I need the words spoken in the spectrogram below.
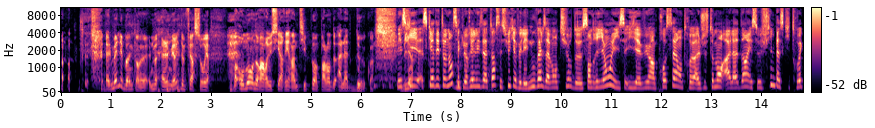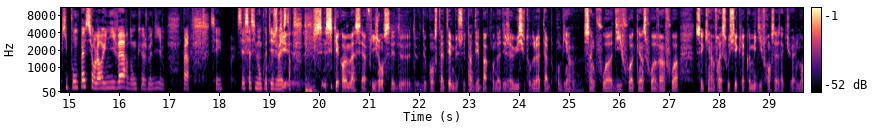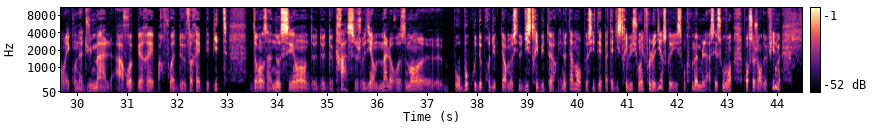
Elle met les bonnes quand même. Elle, me, elle mérite de me faire sourire. Bon, au moins, on aura réussi à rire un petit peu en parlant de à la 2, quoi. Mais ce qui, ce qui, est étonnant, c'est que le réalisateur, c'est celui qui a fait les nouvelles aventures de Cendrillon. Et il, il y a eu un procès entre justement Aladdin et ce film parce qu'il trouvait qu'ils pompaient sur leur univers. Donc je me dis, voilà, c'est ouais. ça, c'est mon côté juriste. Ce qui, est, ce qui est quand même assez affligeant, c'est de, de, de, constater, mais c'est un débat qu'on a déjà eu ici autour de la table, combien 5 fois, 10 fois, 15 fois, 20 fois, c'est qu'il y a un vrai souci avec la comédie française actuellement et qu'on a du mal à repérer parfois de vraies pépites dans un océan de, de, de crasse. Je veux dire, malheureusement, euh, pour beaucoup de producteurs, mais aussi de distributeurs, et notamment on peut citer Pathé Distribution, il faut le dire, parce qu'ils sont quand même là assez souvent pour ce genre de film,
